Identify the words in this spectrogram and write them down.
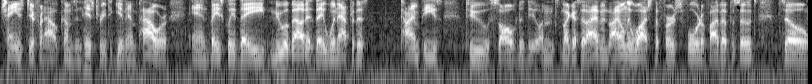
changed different outcomes in history to give him power. And basically, they knew about it. They went after this timepiece to solve the deal. And like I said, I haven't. I only watched the first four to five episodes, so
